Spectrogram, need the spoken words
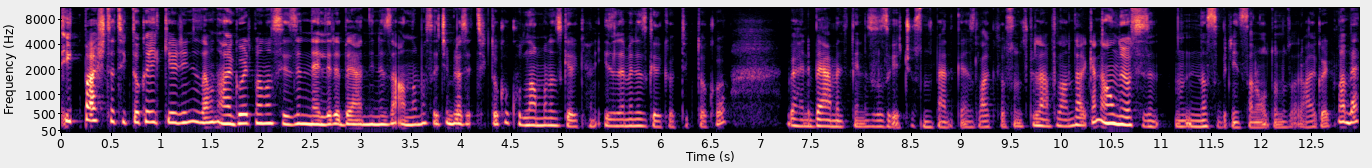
ilk başta TikTok'a ilk girdiğiniz zaman algoritmanın sizin neleri beğendiğinizi anlaması için biraz TikTok'u kullanmanız gerekiyor. Yani izlemeniz gerekiyor TikTok'u. Ve hani beğenmediklerinizi hızlı geçiyorsunuz, beğendiklerinizi likeliyorsunuz falan falan derken anlıyor sizin nasıl bir insan olduğunuzu algoritma ve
